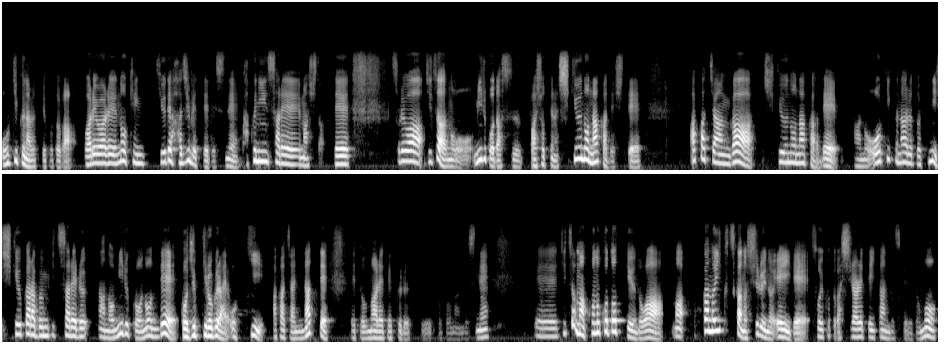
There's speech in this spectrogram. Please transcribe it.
大きくなるっていうことが我々の研究で初めてですね確認されました。でそれは実はあのミルクを出す場所っていうのは子宮の中でして赤ちゃんが子宮の中であの大きくなるときに子宮から分泌されるあのミルクを飲んで50キロぐらい大きい赤ちゃんになって、えっと、生まれてくるっていうことなんですね。えー、実はまあこのことっていうのは、まあ、他のいくつかの種類のエイでそういうことが知られていたんですけれども、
